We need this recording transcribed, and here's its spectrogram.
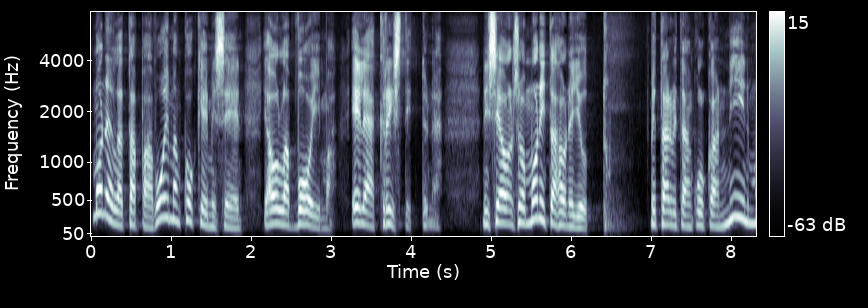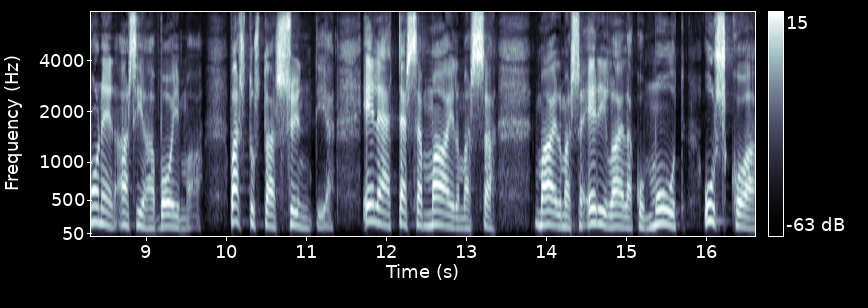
monella tapaa voiman kokemiseen ja olla voima, elää kristittynä, niin se on, se on monitahoinen juttu. Me tarvitaan, kuulkaa, niin monen asiaa voimaa, vastustaa syntiä, elää tässä maailmassa, maailmassa eri lailla kuin muut, uskoa,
